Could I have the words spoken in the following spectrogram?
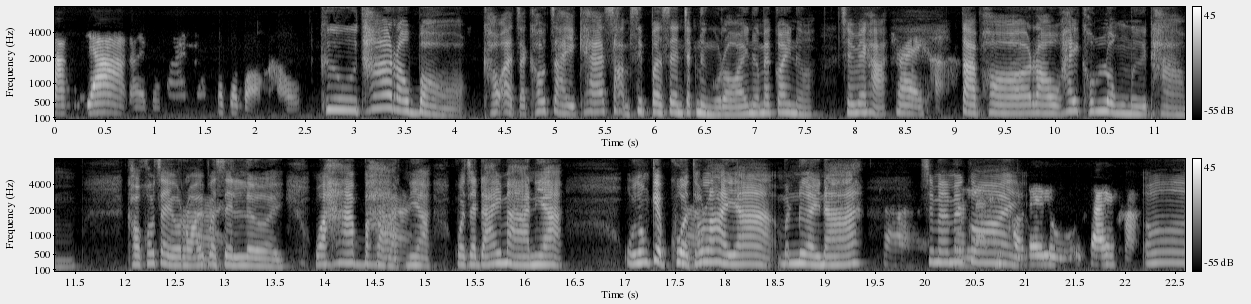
ตังค์ยากอะไรประมาณนี้ก็จะบอกเขา คือถ้าเราบอกเขาอาจจะเข้าใจแค่ 30%จาก 100เนอะแม่ก้อยเนอะใช่ไหมคะ ใช่ค่ะ แต่พอเราให้เขาลงมือทำเขาเข้าใจร้อยเปอร์เซ็นเลย ว่าห้าบาทใช่เนี่ยกว่าจะได้มาเนี่ยอูต้องเก็บขวดใช่เท่าไหร่อะ มันเหนื่อยนะ ใช่ใช่ไหมแม่ก้อยนั่นแหละให้เขาได้รู้ใช่ค่ะ เออ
